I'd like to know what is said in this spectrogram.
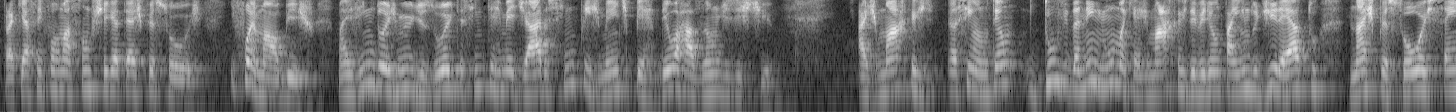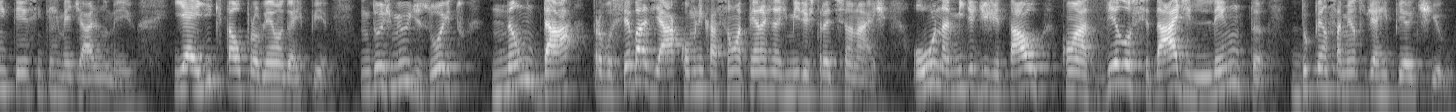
para que essa informação chegue até as pessoas. E foi mal, bicho, mas em 2018 esse intermediário simplesmente perdeu a razão de existir as marcas, assim, eu não tenho dúvida nenhuma que as marcas deveriam estar indo direto nas pessoas sem ter esse intermediário no meio. E é aí que está o problema do RP. Em 2018, não dá para você basear a comunicação apenas nas mídias tradicionais ou na mídia digital com a velocidade lenta do pensamento de RP antigo.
